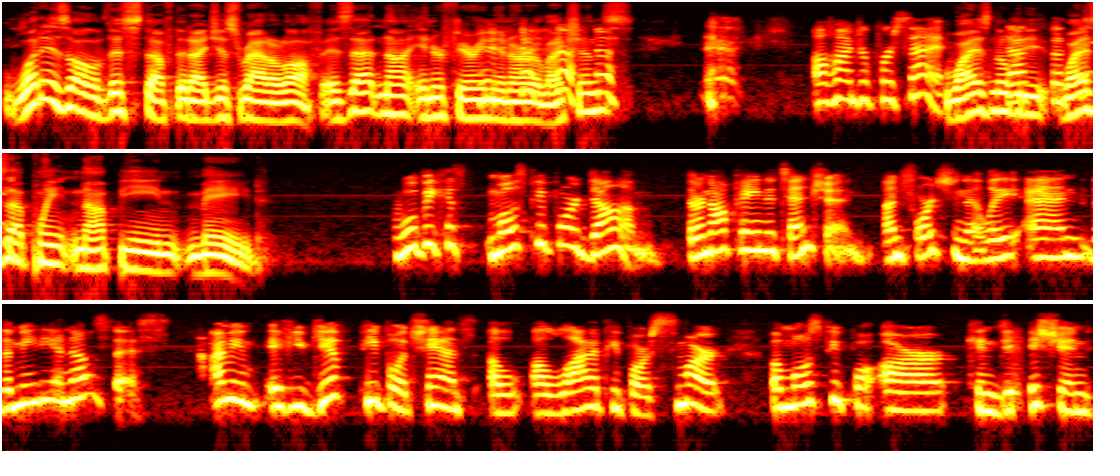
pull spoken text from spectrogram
What is all of this stuff that I just rattled off? Is that not interfering in our elections? A hundred percent. Why is nobody? Why is that point not being made? Well, because most people are dumb. They're not paying attention, unfortunately, and the media knows this. I mean, if you give people a chance, a, a lot of people are smart, but most people are conditioned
